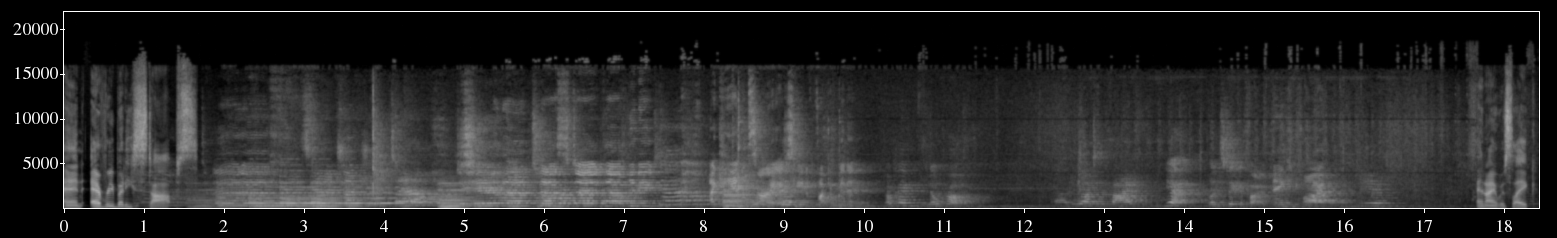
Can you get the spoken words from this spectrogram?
and everybody stops. Let's take a five. Thank you, five. And I was like,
